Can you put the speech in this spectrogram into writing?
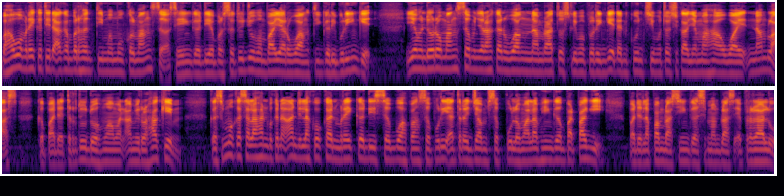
bahawa mereka tidak akan berhenti memukul mangsa sehingga dia bersetuju membayar wang RM3,000. Ia mendorong mangsa menyerahkan wang RM650 dan kunci motosikal Yamaha Y16 kepada tertuduh Muhammad Amirul Hakim. Kesemua kesalahan berkenaan dilakukan mereka di sebuah pangsapuri antara jam 10 malam hingga 4 pagi pada 18 hingga 19 April lalu.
